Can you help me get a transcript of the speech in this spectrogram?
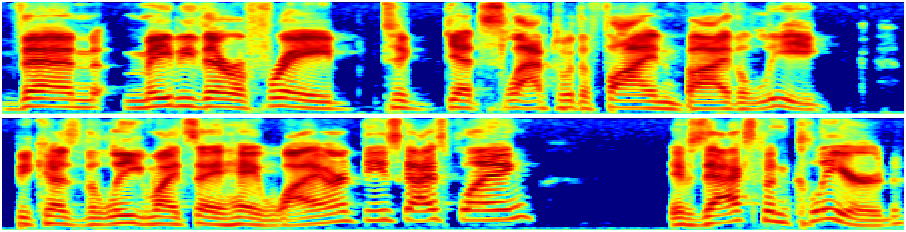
then maybe they're afraid to get slapped with a fine by the league because the league might say, "Hey, why aren't these guys playing?" If Zach's been cleared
